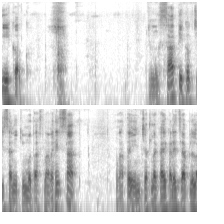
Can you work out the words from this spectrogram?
एकक. मग सात एककची सानी किंमत असणार आहे सात. मग आता यांच्यातलं काय काढायचं? आपल्याला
